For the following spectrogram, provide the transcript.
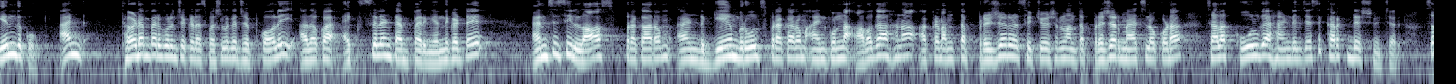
ఎందుకు? అండ్ థర్డ్ ఎంపైర్ గురించి ఇక్కడ స్పెషల్గా చెప్పుకోవాలి. అదొక ఎక్సలెంట్ ఎంపైరింగ్ ఎందుకంటే ఎంసీసీ లాస్ ప్రకారం అండ్ గేమ్ రూల్స్ ప్రకారం ఆయనకున్న అవగాహన అక్కడ అంత ప్రెషర్ సిచ్యువేషన్లో అంత ప్రెషర్ మ్యాచ్లో కూడా చాలా కూల్గా హ్యాండిల్ చేసి కరెక్ట్ డెసిషన్ ఇచ్చారు. సో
